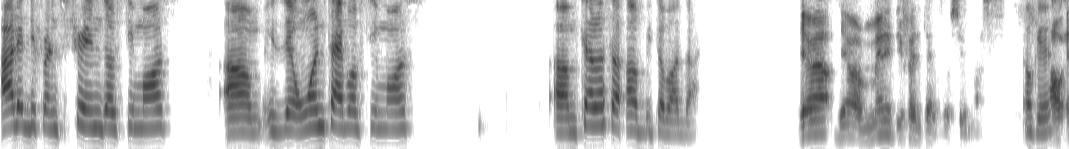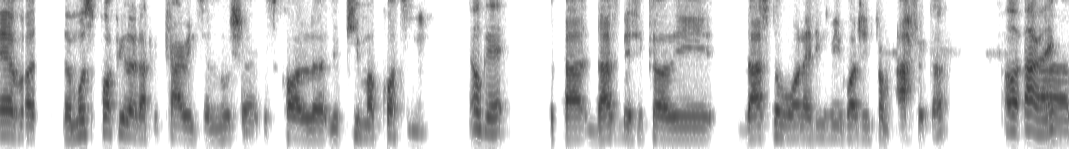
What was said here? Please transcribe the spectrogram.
are there different strains of sea moss? Um, is there one type of sea moss? Um, tell us a, a bit about that. There are there are many different types of sea moss. Okay. However, the most popular that we carry in St. Lucia is called uh, Eucheuma cottonii. Okay. Uh, that's basically that's the one I think we got it from Africa. Oh, all right. Uh,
